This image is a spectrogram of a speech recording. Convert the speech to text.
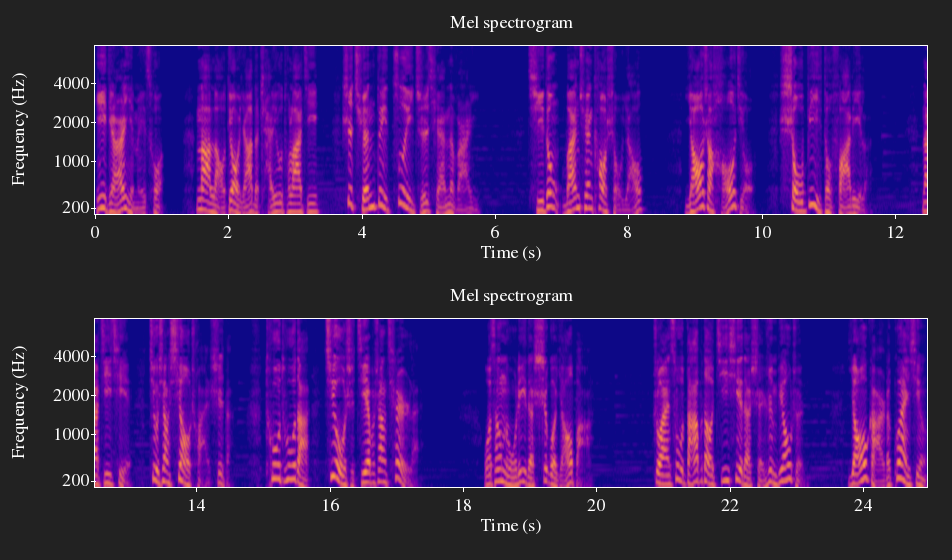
一点儿也没错，那老掉牙的柴油拖拉机是全队最值钱的玩意。启动完全靠手摇，摇上好久，手臂都发力了。那机器就像哮喘似的，突突的，就是接不上气儿来。我曾努力的试过摇把，转速达不到机械的审润标准，摇杆的惯性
